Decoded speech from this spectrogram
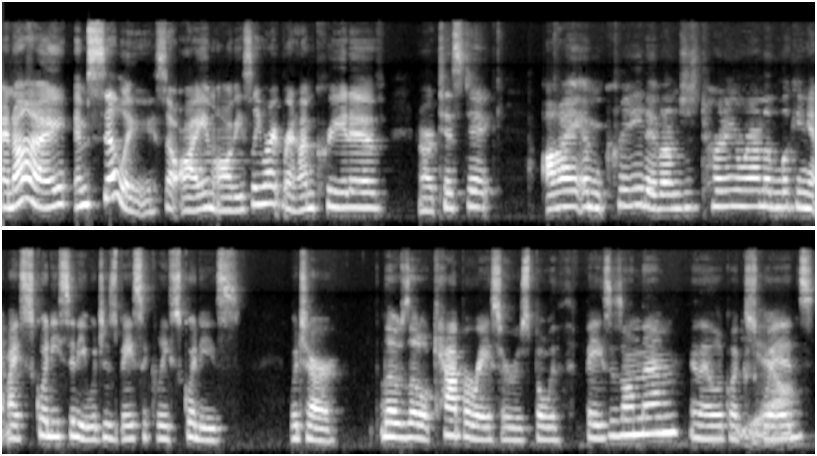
And I am silly. So I am obviously right brain. I'm creative and artistic. I am creative. I'm just turning around and looking at my Squiddy City, which is basically Squiddies, which are those little cap erasers, but with faces on them, and they look like Yeah. squids.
